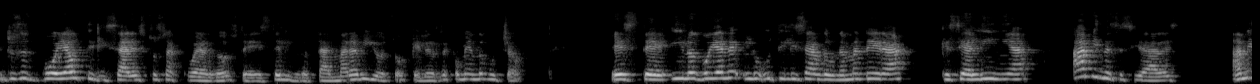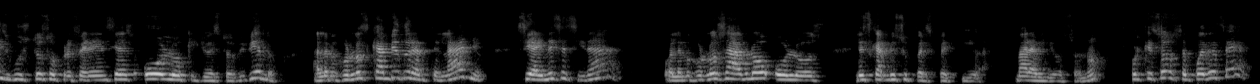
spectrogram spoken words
Entonces voy a utilizar estos acuerdos de este libro tan maravilloso que les recomiendo mucho. Este, y los voy a utilizar de una manera que se alinea a mis necesidades, a mis gustos o preferencias o lo que yo estoy viviendo. A lo mejor los cambio durante el año, si hay necesidad, o a lo mejor los hablo o los les cambio su perspectiva. Maravilloso, ¿no? Porque eso se puede hacer.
